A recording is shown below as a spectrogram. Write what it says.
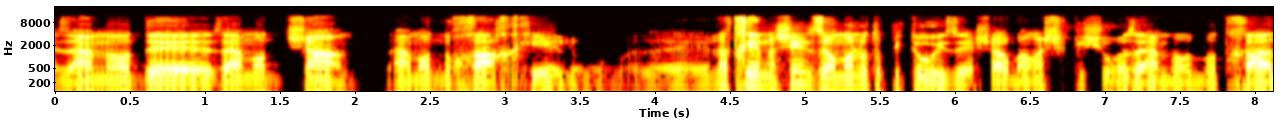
זה uh, זה היה מאוד שם, זה היה מאוד נוכח, כאילו. Uh, להתחיל עם נשים זה אומנות הפיתוי, זה ישר ממש הקישור הזה היה מאוד מאוד חד.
